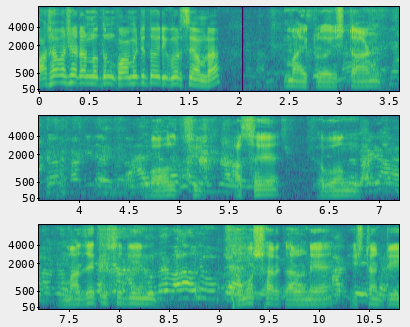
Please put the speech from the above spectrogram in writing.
পাশাপাশি একটা নতুন কমিটি তৈরি করছি আমরা। মাইক্রো স্ট্যান্ড বহল আছে এবং মাঝে কিছুদিন সমস্যার কারণে স্ট্যান্ডটি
